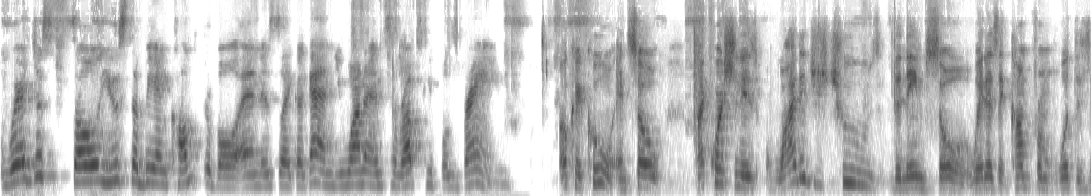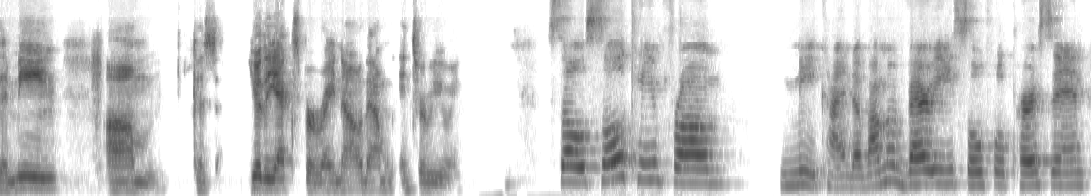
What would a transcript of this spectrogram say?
we're just so used to being comfortable and it's like again, you want to interrupt people's brains. Okay, cool. And so my question is, why did you choose the name Soul? Where does it come from? What does it mean? Um, because you're the expert right now that I'm interviewing. So soul came from me, kind of. I'm a very soulful person.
